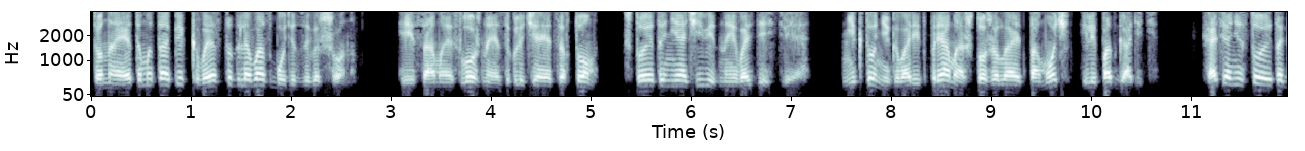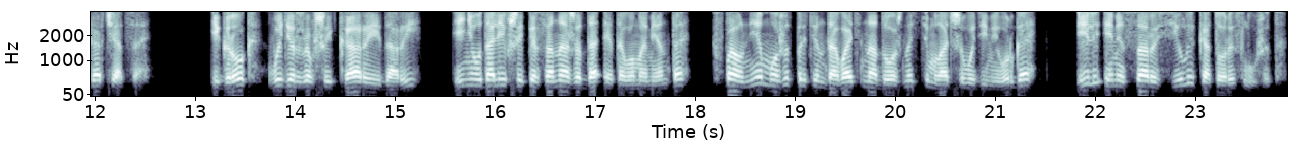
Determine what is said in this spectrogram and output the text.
то на этом этапе квест для вас будет завершен. И самое сложное заключается в том, что это не очевидное воздействие. Никто не говорит прямо, что желает помочь или подгадить. Хотя не стоит огорчаться. Игрок, выдержавший кары и дары и не удаливший персонажа до этого момента, вполне может претендовать на должность младшего демиурга или эмиссара силы, который служит.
